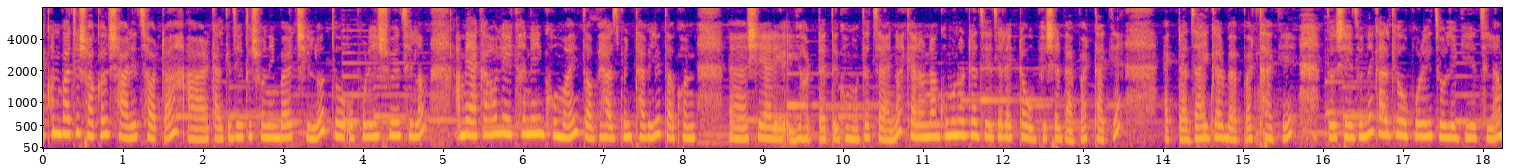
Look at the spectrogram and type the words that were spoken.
এখন বাজে সকাল সাড়ে ছটা, আর কালকে যেহেতু শনিবার ছিল, তো উপরেই শুয়েছিলাম। আমি একা হলে এখানেই ঘুমাই, তবে হাজব্যান্ড থাকলে তখন সে আর এই ঘরটাতে ঘুমোতে চায় না। কেননা ঘুমানোটা যে যার একটা অভ্যেসের ব্যাপার থাকে, একটা জায়গার ব্যাপার থাকে। তো সেই জন্য কালকে উপরেই চলে গিয়েছিলাম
